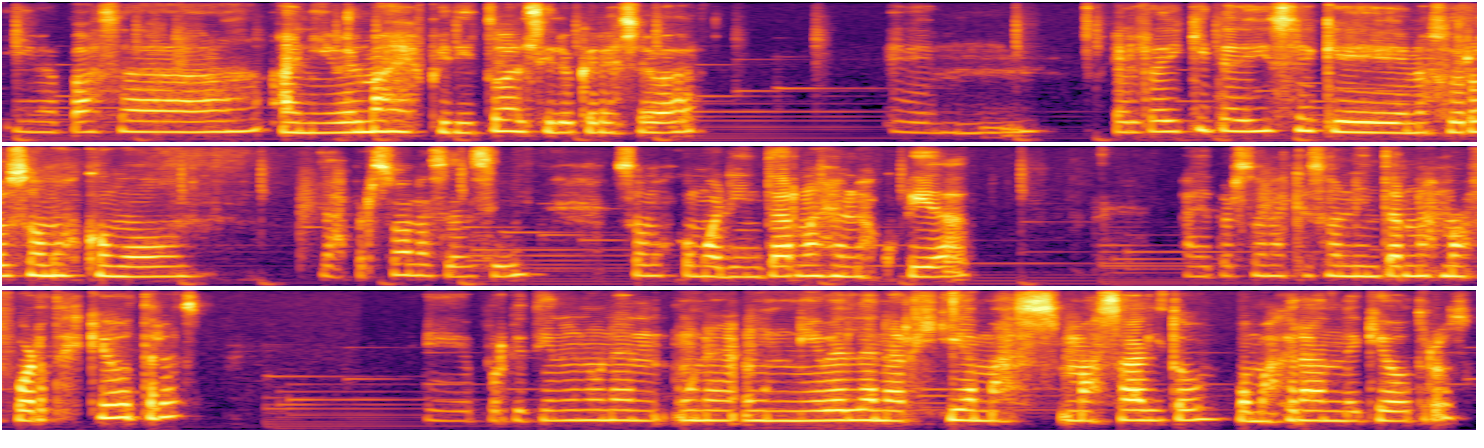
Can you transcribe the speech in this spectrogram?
Y me pasa a nivel más espiritual, si lo querés llevar. Em, el Reiki te dice que nosotros somos como las personas en sí, somos como linternas en la oscuridad. Hay personas que son linternas más fuertes que otras, eh, porque tienen una- un nivel de energía más, más alto o más grande que otros.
